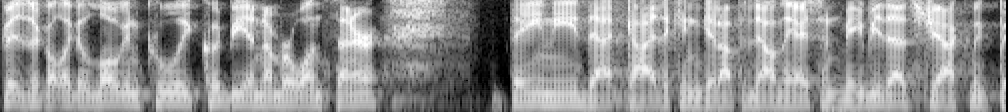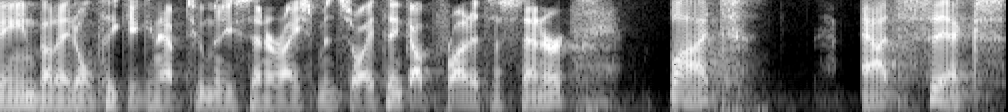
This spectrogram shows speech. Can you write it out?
physical. Like a Logan Cooley could be a number one center. They need that guy that can get up and down the ice, and maybe that's Jack McBain. But I don't think you can have too many center icemen. So I think up front it's a center, but at six,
